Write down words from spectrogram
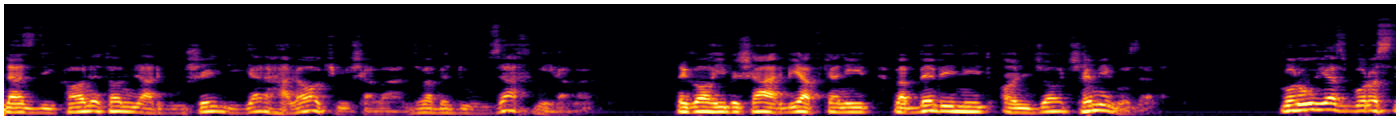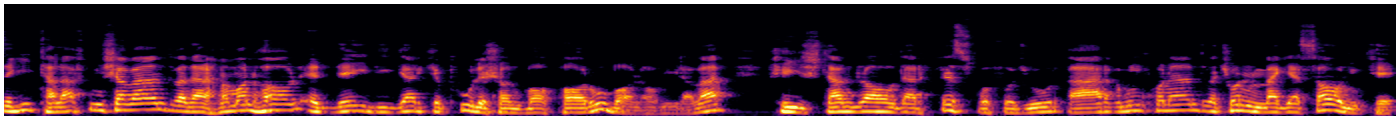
نزدیکانتان در گوشه دیگر هلاک می شوند و به دوزخ می روند. نگاهی به شهر بیافکنید و ببینید آنجا چه می گذرد. گروهی از گرسنگی تلف می شوند و در همان حال عدهای دیگر که پولشان با پارو بالا می رود خیشتن را در فسق و فجور غرق می کنند و چون مگسانی که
